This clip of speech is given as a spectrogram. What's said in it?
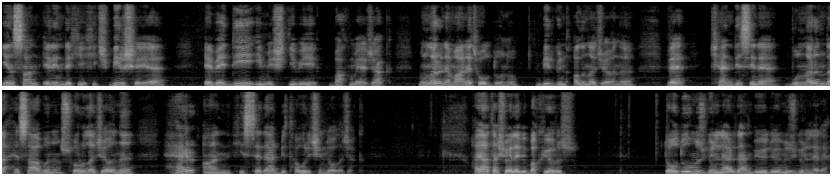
insan elindeki hiçbir şeye ebedi imiş gibi bakmayacak, bunların emanet olduğunu, bir gün alınacağını ve kendisine bunların da hesabının sorulacağını her an hisseder bir tavır içinde olacak. Hayata şöyle bir bakıyoruz. Doğduğumuz günlerden büyüdüğümüz günlere,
